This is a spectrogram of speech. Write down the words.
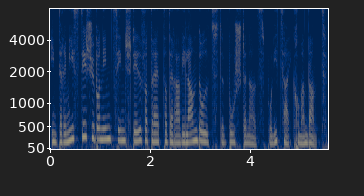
Interimistisch übernimmt sein Stellvertreter der Ravi Landolt den Posten als Polizeikommandant.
